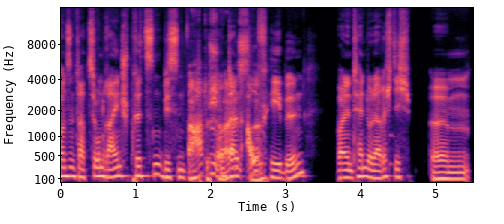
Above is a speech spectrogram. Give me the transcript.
Konzentration reinspritzen, bisschen warten und dann aufhebeln, weil Nintendo da richtig, ähm,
